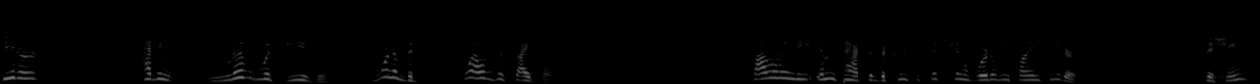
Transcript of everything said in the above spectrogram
Peter, having lived with Jesus, one of the 12 disciples. Following the impact of the crucifixion, where do we find Peter? Fishing.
